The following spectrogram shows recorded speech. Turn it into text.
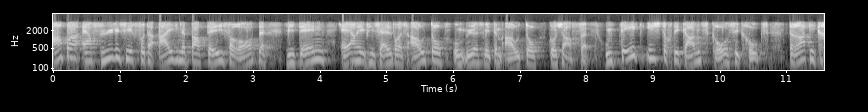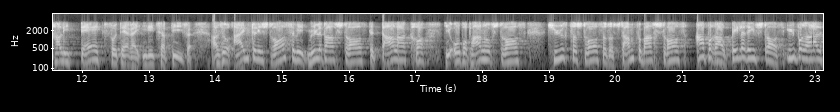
aber er fühle sich von der eigenen Partei verraten, wie denn er habe selber ein Auto und müsse mit dem Auto arbeiten. Und dort ist doch die ganz große Krux. Die Radikalität von dieser Initiative. Also einzelne Straßen wie die Mühlenbachstraße, der Talacker, die Oberbahnhofstraße, die Schürzerstraße oder die Stampfenbachstraße, aber auch die Bellerifstraße, überall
